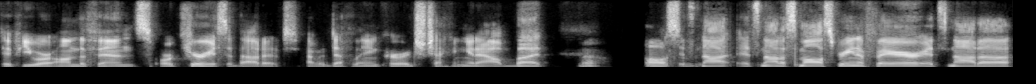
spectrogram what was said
if you are on the fence or curious about it, I would definitely encourage checking it out. But oh, awesome. it's not it's not a small screen affair. It's not a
